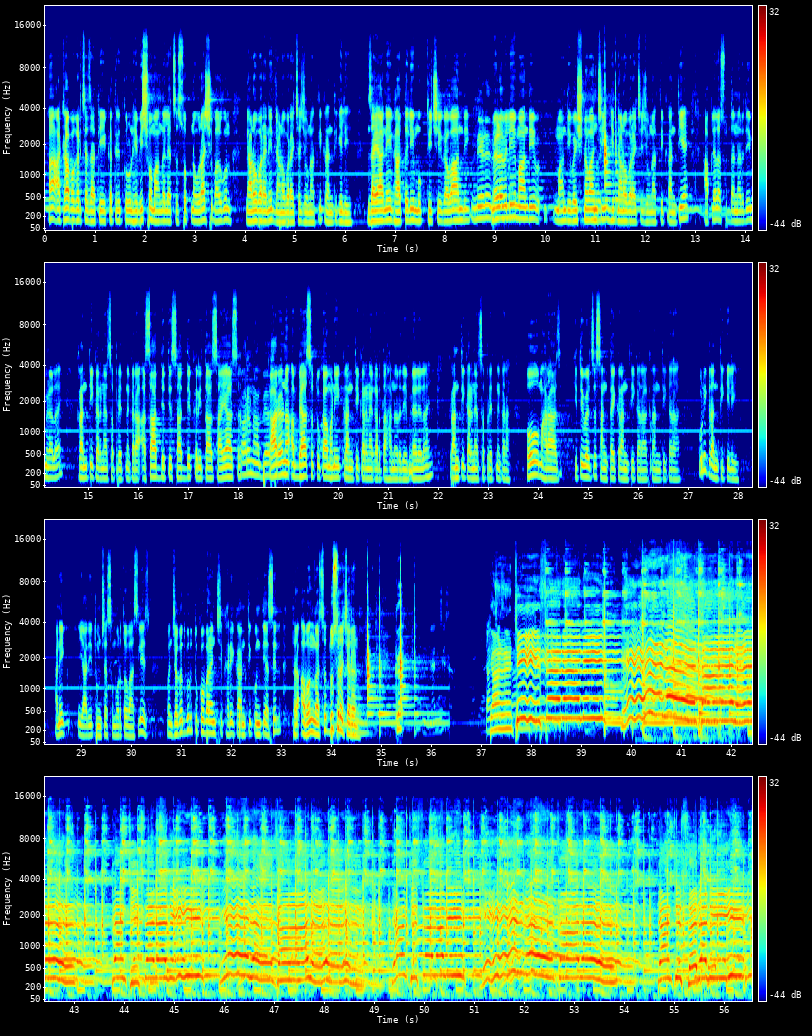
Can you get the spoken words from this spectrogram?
हा अठरा पगडच्या जाती एकत्रित करून हे विश्व मांगल्याचं स्वप्न उराशी बाळगून ज्ञानोबरांनी ज्ञानोबराच्या जीवनातली क्रांती केली. जयाने घातली मुक्तीची गवांदी मिळवली. मांदी मांदी वैष्णवांची. ही ज्ञानोबराच्या जीवनातली क्रांती आहे. आपल्याला सुद्धा नरदे मिळाला आहे क्रांती करण्याचा प्रयत्न करा. असाध्य ते साध्य करिता सायास. कारण अभ्यास. तुका म्हणे क्रांती करण्याकरता हा नरदे मिळालेला आहे. क्रांती करण्याचा प्रयत्न करा. हो महाराज किती वेळचं सांगताय क्रांती करा क्रांती करा. कोणी क्रांती केली? अनेक यादी तुमच्यासमोर तर वाचलीच. पण जगद्गुरु तुकोबरांची खरी क्रांती कोणती असेल? तर अभंगाचं दुसरं चरण. त्यांची सरली घेर त्यांची सरली घेर त्यांची सरली त्यांची सरली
